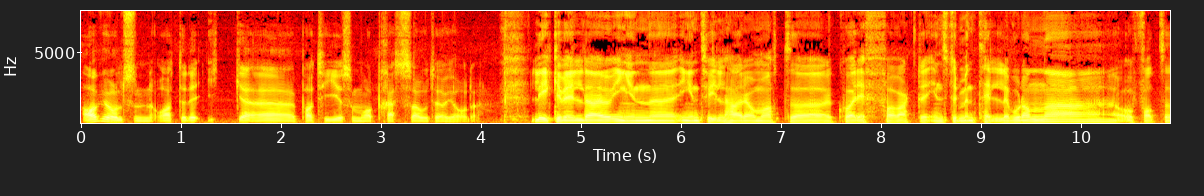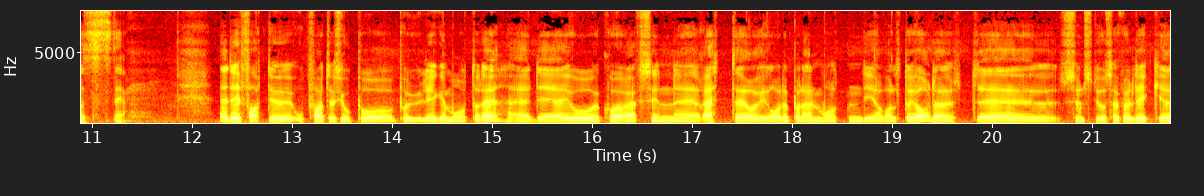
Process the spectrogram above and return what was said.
avgjørelsen, og at det ikke er partiet som har pressa henne til å gjøre det. Likevel, det er jo ingen, eh, ingen tvil her om at eh, KrF har vært instrumentelle. Hvordan eh, oppfattes det? Det oppfattes jo på, på, ulike måter, det. Eh, det er jo KrF sin eh, rett til å gjøre det på den måten de har valgt å gjøre det. Det syns de jo selvfølgelig ikke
